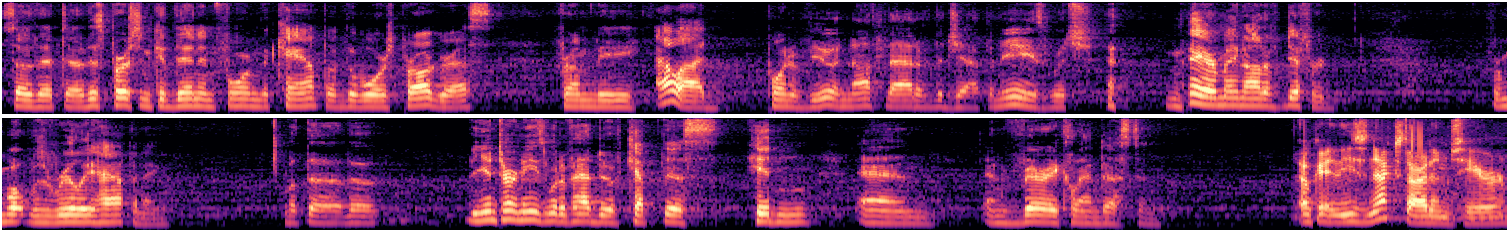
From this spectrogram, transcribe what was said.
so that uh, this person could then inform the camp of the war's progress from the Allied point of view and not that of the Japanese, which may or may not have differed from what was really happening. But the, the, the internees would have had to have kept this hidden and, and very clandestine. Okay, these next items here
